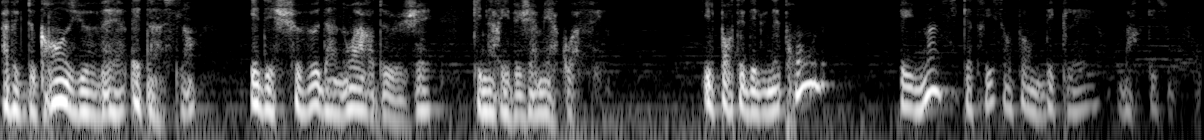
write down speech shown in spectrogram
avec de grands yeux verts étincelants et des cheveux d'un noir de jet qui n'arrivait jamais à coiffer. Il portait des lunettes rondes et une mince cicatrice en forme d'éclair marquait son front.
